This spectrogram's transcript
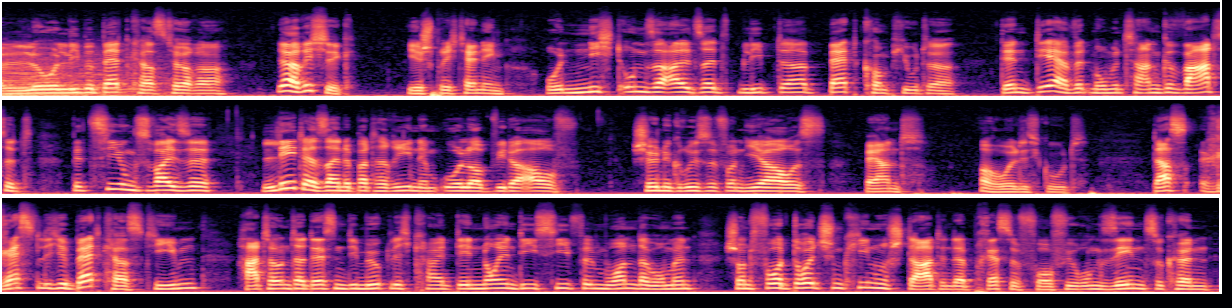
Hallo, liebe Badcast-Hörer. Ja, richtig. Hier spricht Henning und nicht unser allseits beliebter Bad-Computer. Denn der wird momentan gewartet, beziehungsweise lädt er seine Batterien im Urlaub wieder auf. Schöne Grüße von hier aus. Bernd, erhol dich gut. Das restliche Badcast-Team hatte unterdessen die Möglichkeit, den neuen DC-Film Wonder Woman schon vor deutschem Kinostart in der Pressevorführung sehen zu können.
